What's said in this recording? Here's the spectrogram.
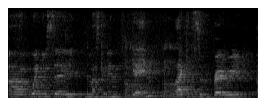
uh, when you say the masculine Uh-huh. gain, Uh-huh. like it's a very uh,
